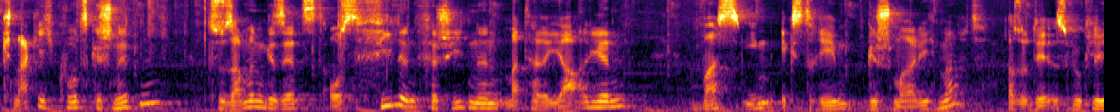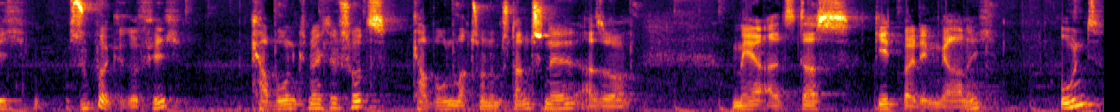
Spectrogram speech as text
knackig kurz geschnitten, zusammengesetzt aus vielen verschiedenen Materialien, was ihn extrem geschmeidig macht. Also der ist wirklich super griffig. Carbon-Knöchelschutz. Carbon macht schon im Stand schnell, also mehr als das geht bei dem gar nicht. Und,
